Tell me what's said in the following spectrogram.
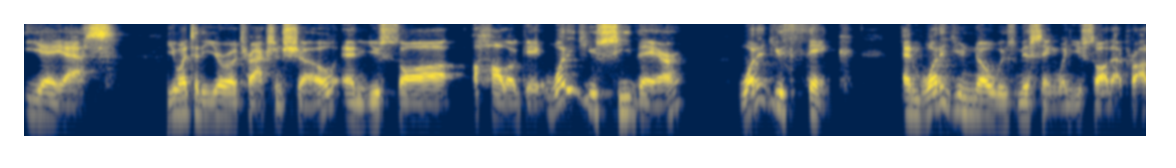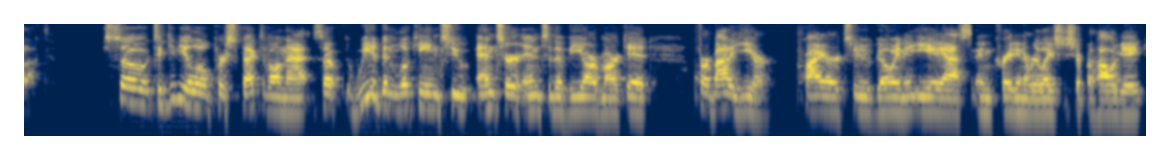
EAS, you went to the Euro Attraction show and you saw a Hologate. What did you see there? What did you think? And what did you know was missing when you saw that product? So, to give you a little perspective on that, so we had been looking to enter into the VR market for about a year prior to going to EAS and creating a relationship with Hologate.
